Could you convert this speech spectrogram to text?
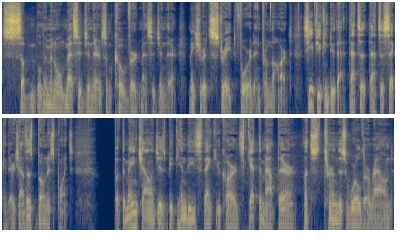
subliminal message in there, some covert message in there. Make sure it's straightforward and from the heart. See if you can do that. That's a that's a secondary challenge. That's bonus points. But the main challenge is begin these thank you cards, get them out there. Let's turn this world around,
